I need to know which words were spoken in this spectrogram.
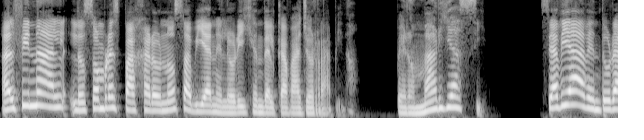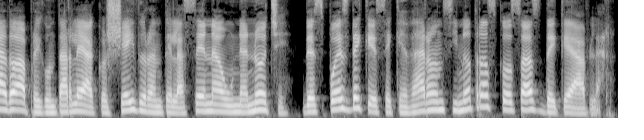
Al final, los hombres pájaro no sabían el origen del caballo rápido, pero María sí. Se había aventurado a preguntarle a Koshei durante la cena una noche, después de que se quedaron sin otras cosas de qué hablar.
